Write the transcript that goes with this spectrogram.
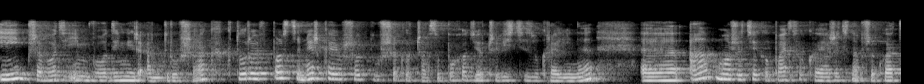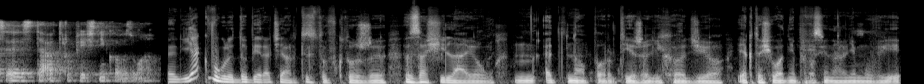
i przewodzi im Władimir Andruszak, który w Polsce mieszka już od dłuższego czasu. Pochodzi oczywiście z Ukrainy, e, a możecie go Państwo kojarzyć na przykład e, z Teatru Pieśni Kozła. Jak w ogóle dobieracie artystów, którzy zasilają mm, etnoport, jeżeli chodzi o, jak to się ładnie profesjonalnie mówi,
